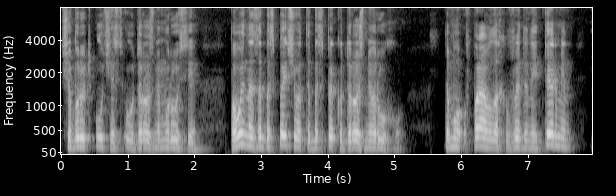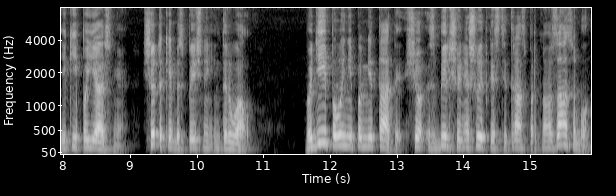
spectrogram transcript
що беруть участь у дорожньому русі, повинна забезпечувати безпеку дорожнього руху. Тому в правилах введений термін, який пояснює, що таке безпечний інтервал. Водії повинні пам'ятати, що збільшення швидкості транспортного засобу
